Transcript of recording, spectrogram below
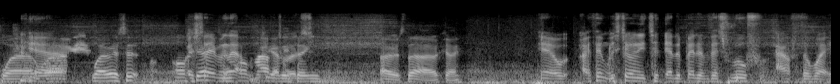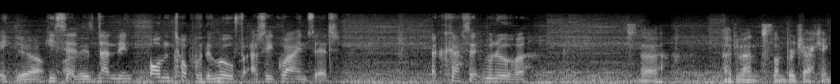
Where, Yeah. where, where is it? Oh, We're saving that can't for afterwards. anything. Oh, it's there. Okay. Yeah, I think we still need to get a bit of this roof out of the way. Yeah, He said need- standing on top of the roof as he grinds it. A classic maneuver. It's uh, advanced lumberjacking.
